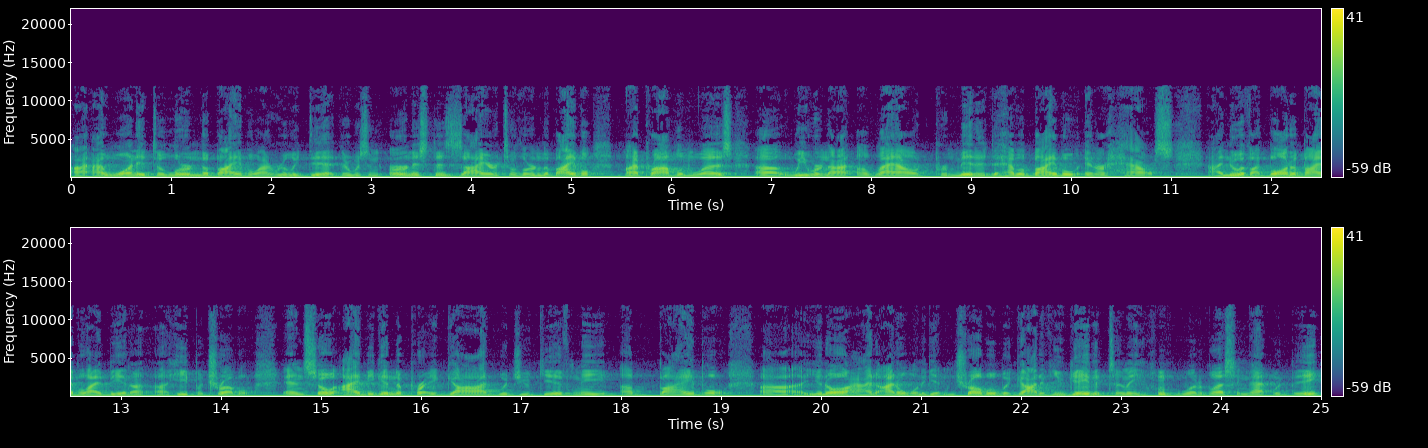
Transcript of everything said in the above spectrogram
I, I wanted to learn the Bible. I really did. There was an earnest desire to learn the Bible. My problem was uh, we were not allowed, permitted to have a Bible in our house. I knew if I bought a Bible, I'd be in a, a heap of trouble. And so I began to pray, God, would you give me a Bible? Uh, you know, I, I don't want to get in trouble, but God, if you gave it to me, what a blessing that would be.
